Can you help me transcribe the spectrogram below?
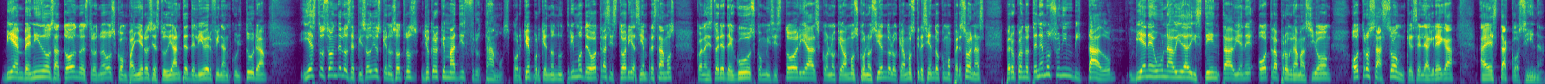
Bienvenidos a todos nuestros nuevos compañeros y estudiantes de Liber Financultura. Y estos son de los episodios que nosotros yo creo que más disfrutamos. ¿Por qué? Porque nos nutrimos de otras historias. Siempre estamos con las historias de Gus, con mis historias, con lo que vamos conociendo, lo que vamos creciendo como personas. Pero cuando tenemos un invitado, viene una vida distinta, viene otra programación, otro sazón que se le agrega a esta cocina.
